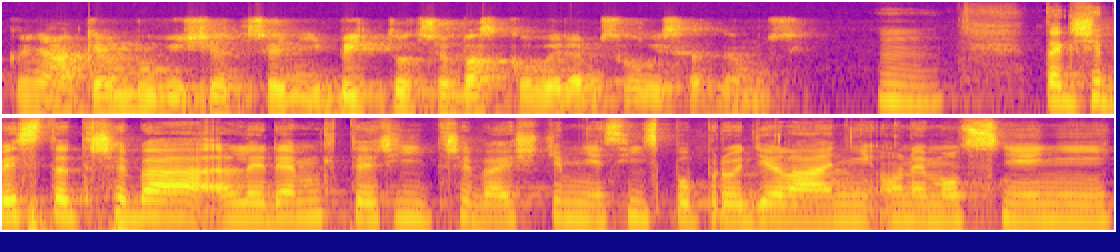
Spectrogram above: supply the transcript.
k nějakému vyšetření, byť to třeba s covidem souviset nemusí. Hmm. Takže byste třeba lidem, kteří třeba ještě měsíc po prodělání onemocnění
